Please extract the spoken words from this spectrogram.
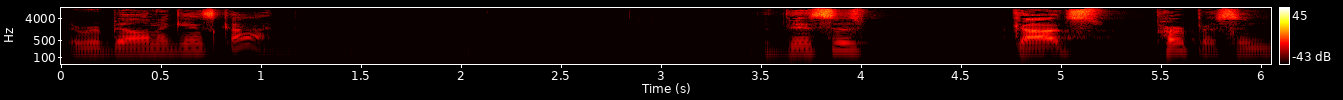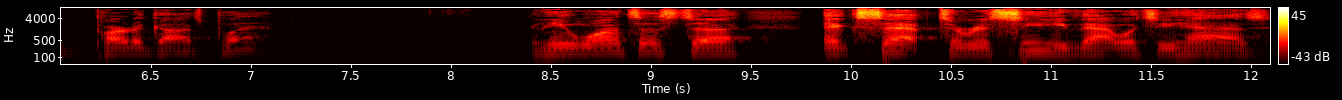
they're rebelling against God. This is God's purpose and part of God's plan. And He wants us to accept, to receive that which He has.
